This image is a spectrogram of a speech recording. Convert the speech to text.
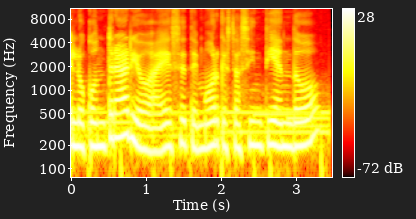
lo contrario a ese temor que estás sintiendo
